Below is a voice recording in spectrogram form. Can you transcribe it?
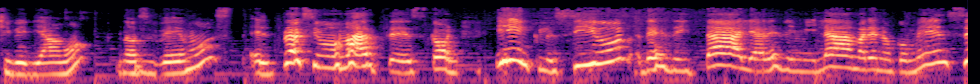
Ci vediamo, nos vemos el próximo martes con inclusivos desde Italia, desde Milán, Mariano Comense,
